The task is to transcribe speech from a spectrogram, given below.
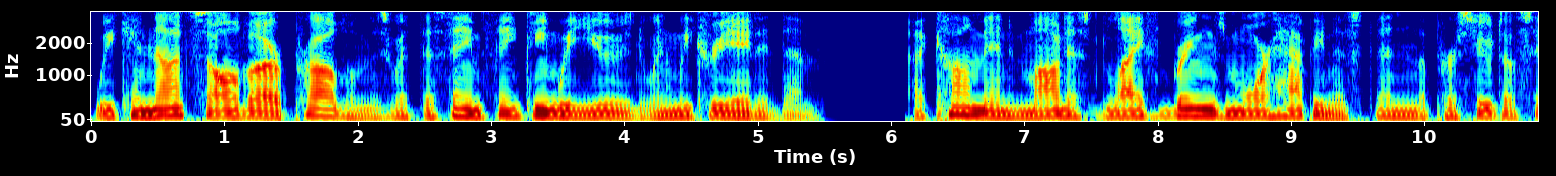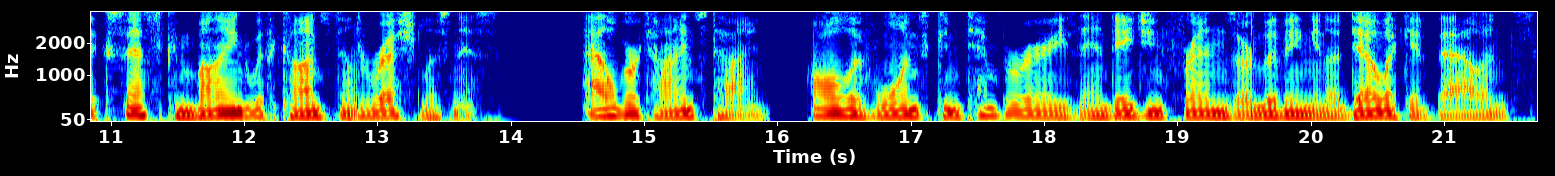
we cannot solve our problems with the same thinking we used when we created them. A calm and modest life brings more happiness than the pursuit of success combined with constant restlessness. Albert Einstein All of one's contemporaries and aging friends are living in a delicate balance,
